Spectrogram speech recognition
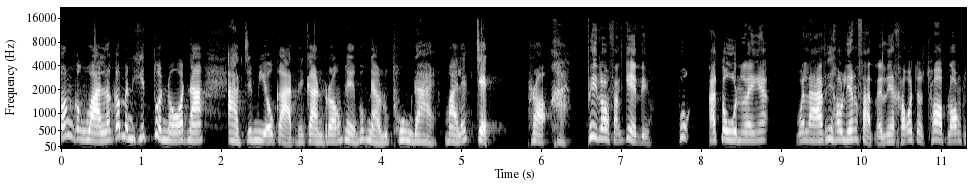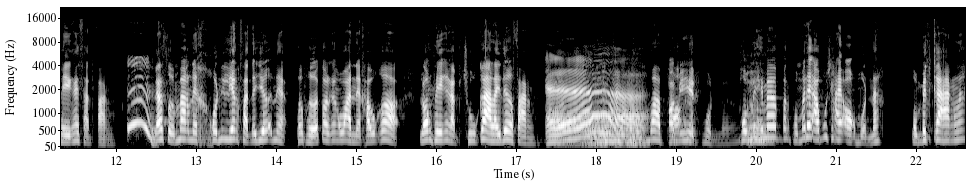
ก้องกังวานแล้วก็มันฮิตตัวโน้ตนะ อาจจะมีโอกาสในการร้องเพลงพวกแนวลูกทุ่งได้ หมายเลขเจ็ดเพราะค่ะ พี่ลองสังเกตดิ พวกการ์ตูนอะไรเงี้ย เวลาที่เขาเลี้ยงสัตว์อะไรเนี่ยเขาก็จะชอบร้องเพลงให้สัตว์ฟัง แล้วส่วนมากเนี่ยคนที่เลี้ยงสัตว์เยอะๆเนี่ยเผลอๆตอนกลางวันเนี่ยเขาก็ร้องเพลงให้กับชูการ์ไรเดอร์ฟังเออผมว่าเพราะมีเหตุผลนะผมไม่เห็นไหมผมไม่ได้เอาผู้ชายออกหมดนะผมเป็นกลางนะ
